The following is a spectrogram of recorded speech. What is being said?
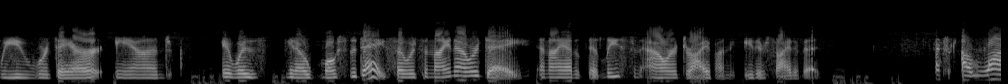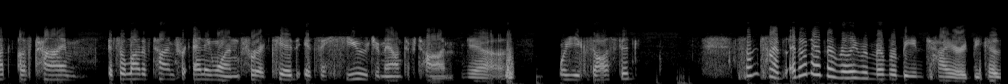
we were there, and it was you know most of the day. So it's a nine-hour day, and I had at least an hour drive on either side of it. That's a lot of time. It's a lot of time for anyone. For a kid, it's a huge amount of time. Yeah. Were you exhausted? Sometimes I don't ever really remember being tired because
